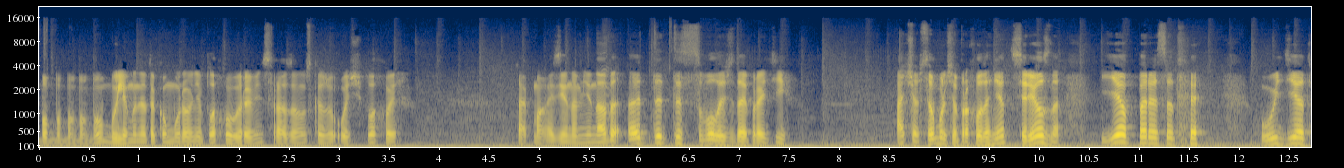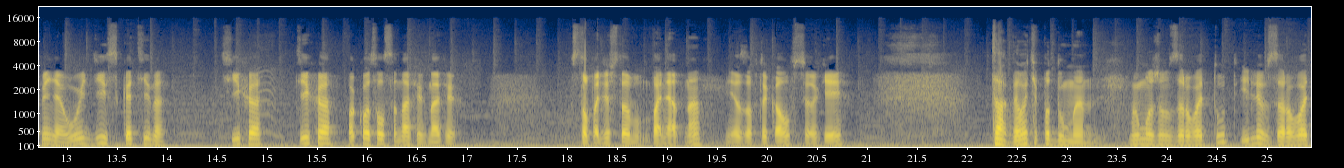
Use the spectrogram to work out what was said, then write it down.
Бу-бу-бу-бу. Были мы на таком уровне. Плохой уровень, сразу вам скажу. Очень плохой. Так, магазин нам не надо. А, ты, сволочь, дай пройти. А что, все, больше прохода нет? Серьезно? Епересет. Уйди от меня, уйди, скотина. Тихо, тихо, покосался, нафиг, нафиг. Стоп, а что? Понятно. Я завтыкал, все окей. Так, давайте подумаем. Мы можем взорвать тут или взорвать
